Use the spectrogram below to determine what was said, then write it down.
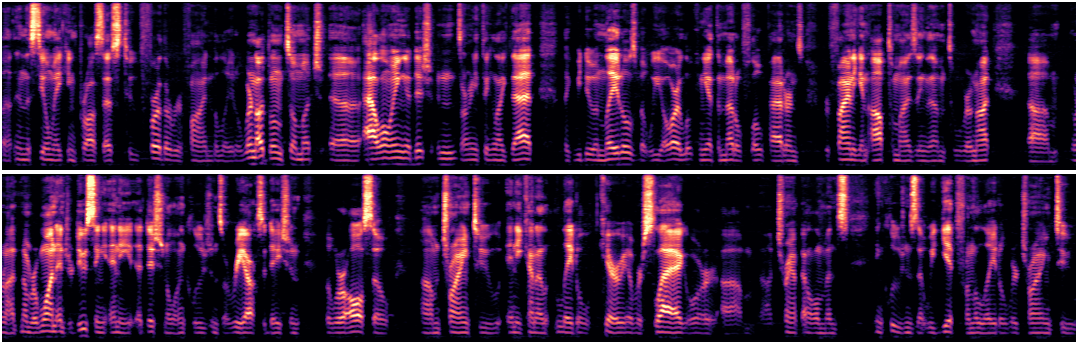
uh, in the steelmaking process to further refine the ladle. We're not doing so much uh, alloying additions or anything like that, like we do in ladles, but we are looking at the metal flow patterns, refining and optimizing them to we're not um, we're not number one introducing any additional inclusions or reoxidation, but we're also um, trying to any kind of ladle carryover slag or um, uh, tramp elements inclusions that we get from the ladle. We're trying to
